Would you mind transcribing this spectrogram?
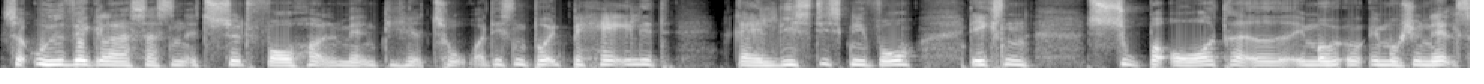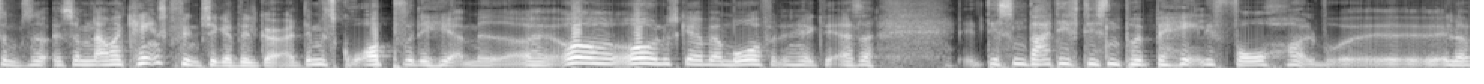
så udvikler der sig sådan et sødt forhold mellem de her to, og det er sådan på et behageligt, realistisk niveau. Det er ikke sådan super overdrevet emo, emotionelt, som, som en amerikansk film sikkert vil gøre. Det vil skrue op for det her med, åh, åh, åh, nu skal jeg være mor for den her. Altså, det er sådan bare, det, det er sådan på et behageligt forhold, hvor, øh, eller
